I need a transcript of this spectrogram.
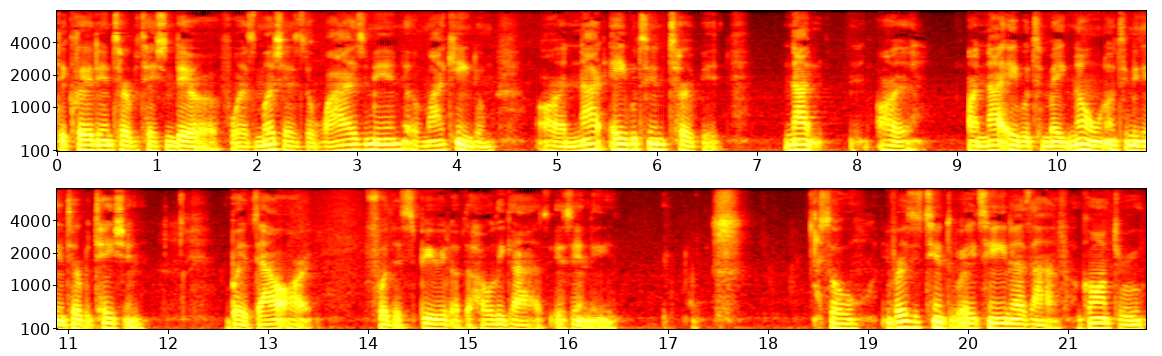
declare the interpretation thereof. For as much as the wise men of my kingdom are not able to interpret, not are are not able to make known unto me the interpretation, but thou art, for the spirit of the holy gods is in thee. So, in verses 10 through 18, as I've gone through,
